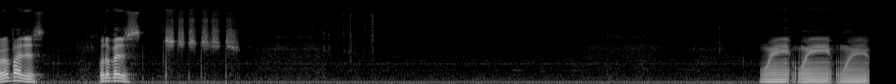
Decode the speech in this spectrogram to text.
What if I just... What if I just... Wait, wait, wait.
